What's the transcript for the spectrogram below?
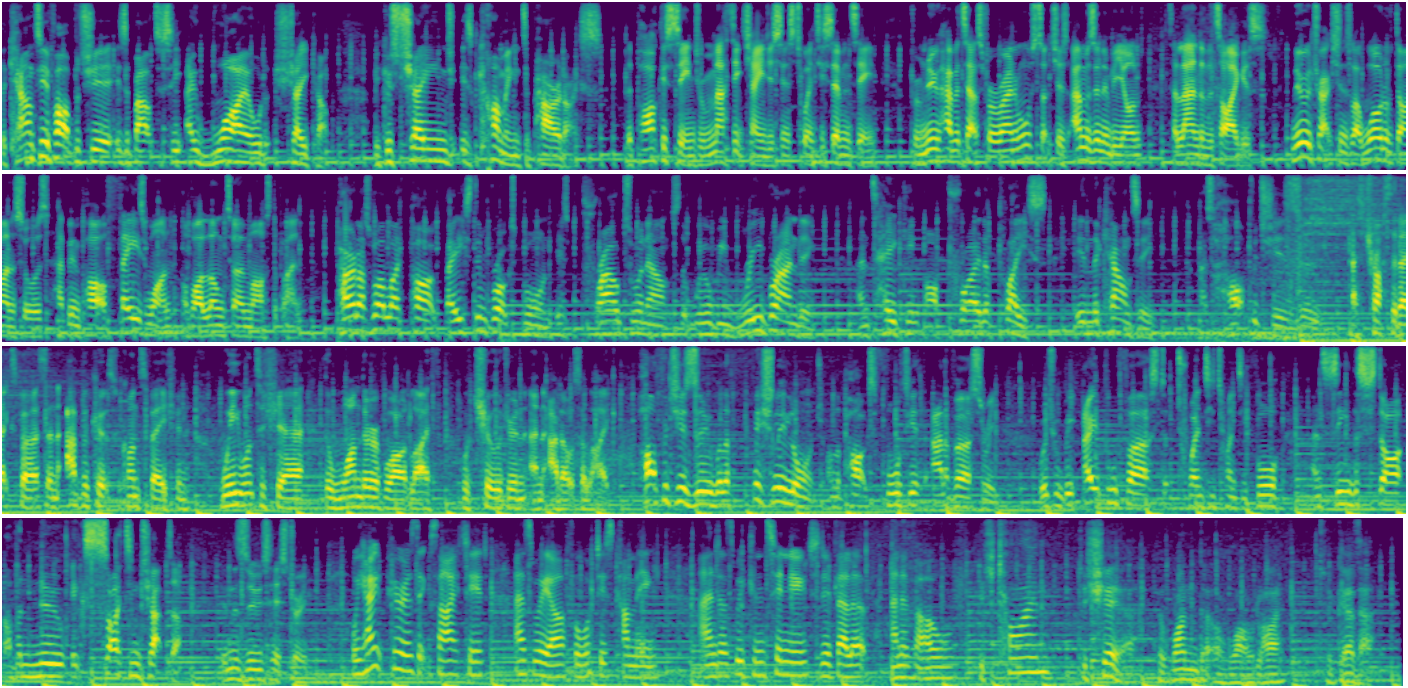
The county of Hertfordshire is about to see a wild shake-up because change is coming to paradise. The park has seen dramatic changes since 2017, from new habitats for our animals such as Amazon and beyond to Land of the Tigers. New attractions like World of Dinosaurs have been part of phase one of our long-term master plan. Paradise Wildlife Park, based in Broxbourne, is proud to announce that we will be rebranding and taking our pride of place in the county as Hertfordshire Zoo. As trusted experts and advocates for conservation, we want to share the wonder of wildlife with children and adults alike. Hertfordshire Zoo will officially launch on the park's 40th anniversary, which will be April 1st, 2024, and see the start of a new, exciting chapter in the zoo's history. We hope you're as excited as we are for what is coming and as we continue to develop and evolve. It's time to share the wonder of wildlife together.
